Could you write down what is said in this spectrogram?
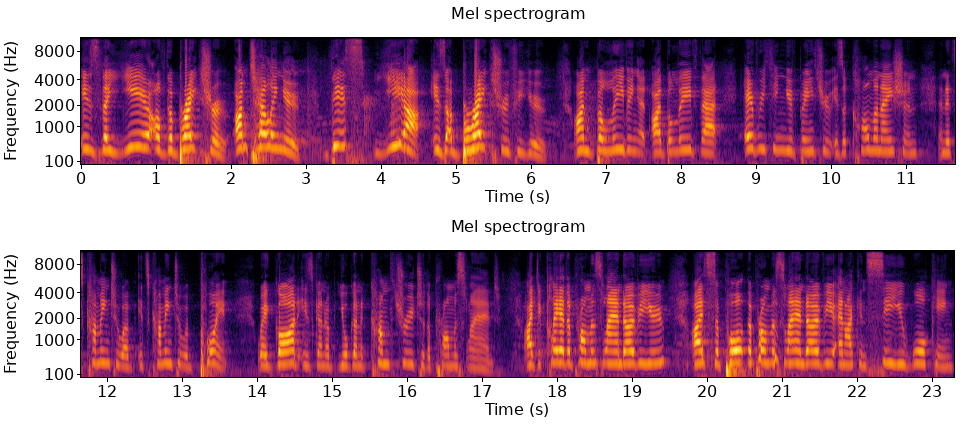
is the year of the breakthrough. I'm telling you. This year is a breakthrough for you. I'm believing it. I believe that everything you've been through is a culmination and it's coming to a it's coming to a point where God is going to you're going to come through to the promised land. I declare the promised land over you. I support the promised land over you and I can see you walking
